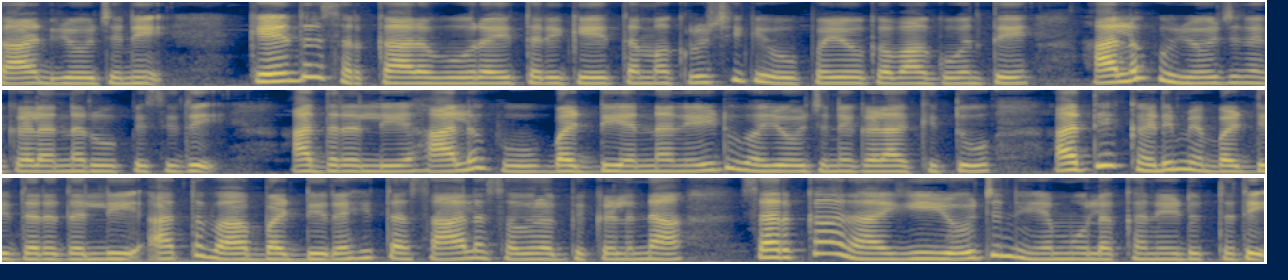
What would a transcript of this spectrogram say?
ಕಾರ್ಡ್ ಯೋಜನೆ. ಕೇಂದ್ರ ಸರ್ಕಾರವು ರೈತರಿಗೆ ತಮ್ಮ ಕೃಷಿಗೆ ಉಪಯೋಗವಾಗುವಂತೆ ಹಲವು ಯೋಜನೆಗಳನ್ನು ರೂಪಿಸಿದೆ. ಅದರಲ್ಲಿ ಹಲವು ಬಡ್ಡಿಯನ್ನು ನೀಡುವ ಯೋಜನೆಗಳಾಗಿದ್ದು, ಅತಿ ಕಡಿಮೆ ಬಡ್ಡಿ ದರದಲ್ಲಿ ಅಥವಾ ಬಡ್ಡಿರಹಿತ ಸಾಲ ಸೌಲಭ್ಯಗಳನ್ನು ಸರ್ಕಾರ ಈ ಯೋಜನೆಯ ಮೂಲಕ ನೀಡುತ್ತದೆ.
